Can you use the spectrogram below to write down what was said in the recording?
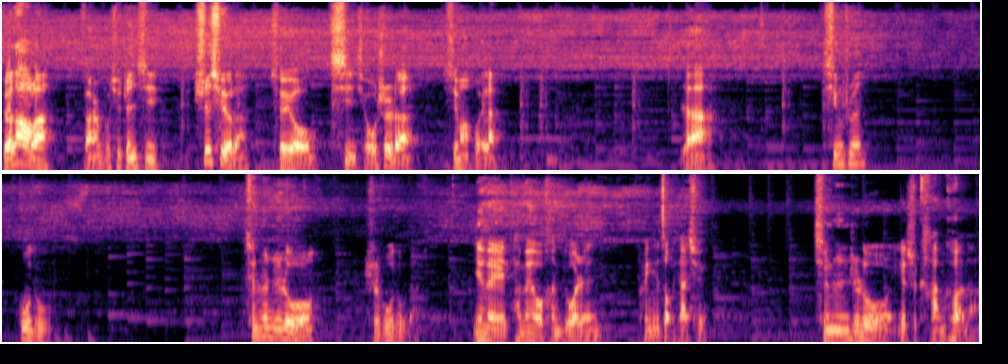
得到了反而不去珍惜，失去了却又乞求似的希望回来。人啊，青春，孤独，青春之路是孤独的，因为它没有很多人陪你走下去。青春之路也是坎坷的，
